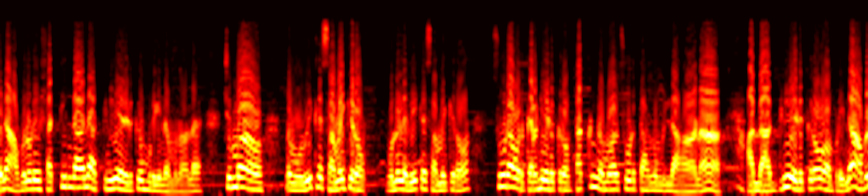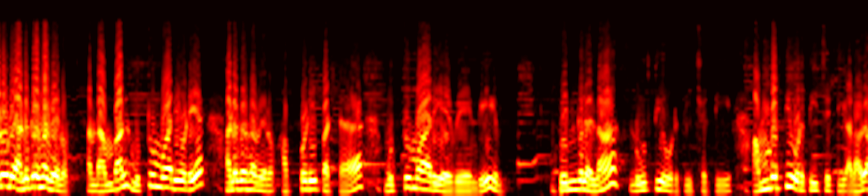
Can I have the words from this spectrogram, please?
ஏன்னா அவளுடைய சக்தி தானே அக்னியை எடுக்க முடியும் நம்மளால. சும்மா நம்ம வீட்டில் சமைக்கிறோம். ஒன்றும் இல்லை வீட்டில் சமைக்கிறோம். சூடாக ஒரு கரண்டி எடுக்கிறோம். டக்குன்னு நம்மளால் சூடு தாங்க முடியல. ஆனால் அந்த அக்னி எடுக்கிறோம் அப்படின்னா அவளுடைய அனுகிரகம் வேணும். அந்த அம்பாள் முத்துமாரியுடைய அனுகிரகம் வேணும். அப்படிப்பட்ட முத்துமாரியை வேண்டி பெண்கள் எல்லாம் நூற்றி ஒரு தீச்சட்டி ஐம்பத்தி ஒரு தீச்சட்டி அதாவது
